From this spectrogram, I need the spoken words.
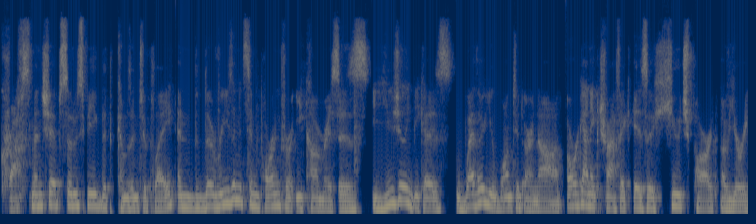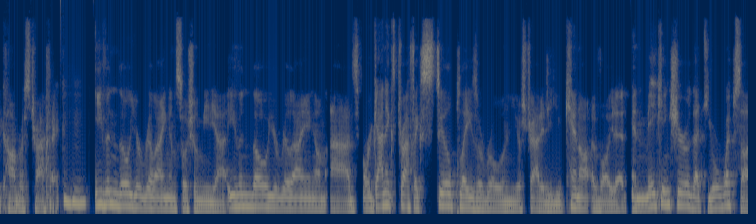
craftsmanship, so to speak, that comes into play. And the reason it's important for e-commerce is usually because whether you want it or not, organic traffic is a huge part of your e-commerce traffic. Mm-hmm. Even though you're relying on social media, even though you're relying on ads, organic traffic still plays a role in your strategy. You cannot avoid it. And making sure that your website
